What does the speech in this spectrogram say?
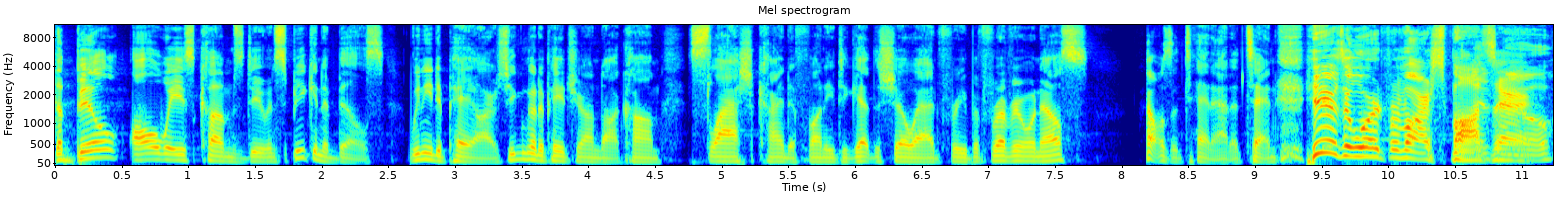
The bill always comes due. And speaking of bills, we need to pay ours. You can go to patreon.com slash kind of funny to get the show ad free. But for everyone else, that was a 10 out of 10. Here's a word from our sponsor.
